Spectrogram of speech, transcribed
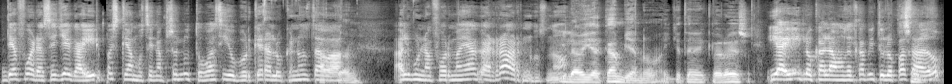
de afuera se llega a ir, pues quedamos en absoluto vacío porque era lo que nos daba. Alguna forma de agarrarnos, ¿no? Y la vida cambia, ¿no? Hay que tener claro eso. Y ahí lo que hablamos del capítulo pasado,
